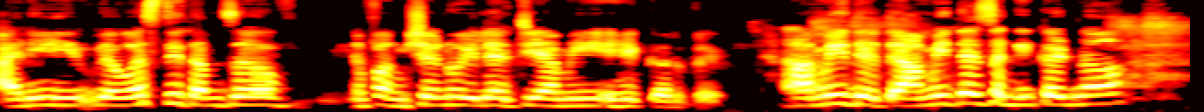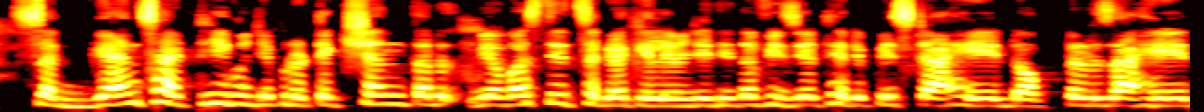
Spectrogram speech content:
आणि व्यवस्थित आमचं फंक्शन होईल याची आम्ही हे करतोय. आम्ही देतोय. आम्ही त्या सगळीकडनं सगळ्यांसाठी म्हणजे प्रोटेक्शन तर व्यवस्थित सगळं केलं म्हणजे तिथं फिजिओथेरपिस्ट आहेत डॉक्टर्स आहेत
